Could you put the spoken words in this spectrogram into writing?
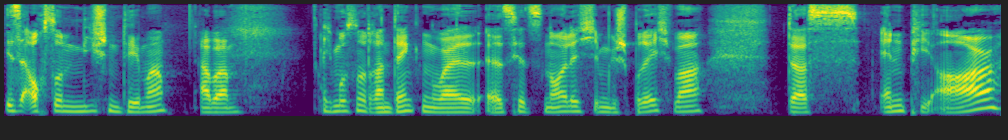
Ist auch so ein Nischenthema, aber ich muss nur dran denken, weil es jetzt neulich im Gespräch war, dass NPR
